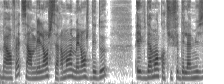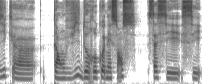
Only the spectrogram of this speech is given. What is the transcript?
Bah en fait c'est un mélange, c'est vraiment un mélange des deux. Évidemment quand tu fais de la musique, t'as envie de reconnaissance ça c'est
